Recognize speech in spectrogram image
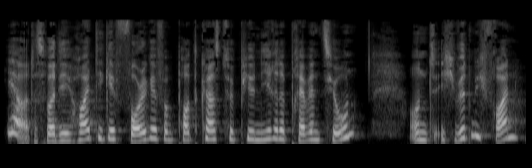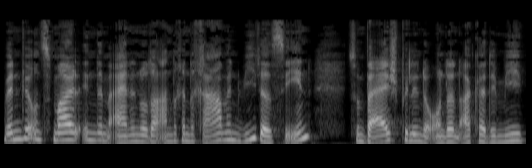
Ja, das war die heutige Folge vom Podcast für Pioniere der Prävention. Und ich würde mich freuen, wenn wir uns mal in dem einen oder anderen Rahmen wiedersehen. Zum Beispiel in der Online-Akademie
